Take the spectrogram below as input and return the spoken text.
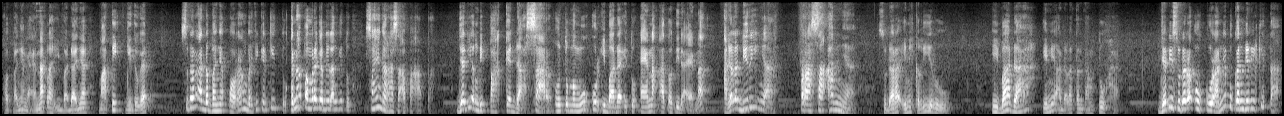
khotbahnya nggak enak lah, ibadahnya mati gitu kan. Saudara ada banyak orang berpikir gitu. Kenapa mereka bilang gitu? Saya nggak rasa apa-apa. Jadi yang dipakai dasar untuk mengukur ibadah itu enak atau tidak enak adalah dirinya, perasaannya. Saudara ini keliru. Ibadah ini adalah tentang Tuhan. Jadi saudara ukurannya bukan diri kita.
